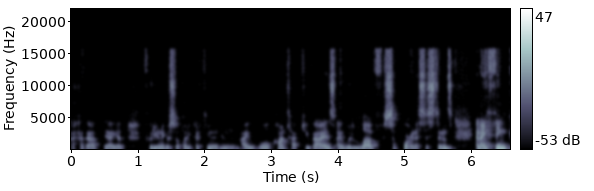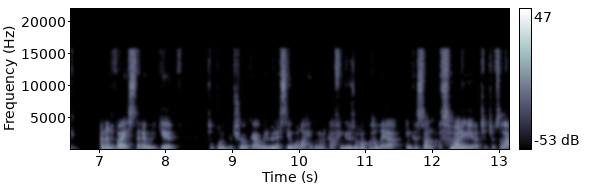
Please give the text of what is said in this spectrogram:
I will contact you guys. I would love support and assistance. And I think an advice that I would give jooga welibana say walaahigu marka af ingiriis waan ku hadlayaa inkastoon af soomaaliga yara jajabsada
